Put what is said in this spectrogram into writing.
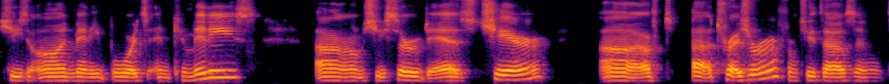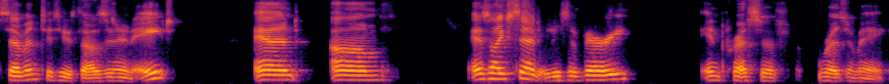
She's on many boards and committees. Um, she served as chair uh, of uh, treasurer from two thousand seven to two thousand and eight. And um, as I said, it is a very impressive resume.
